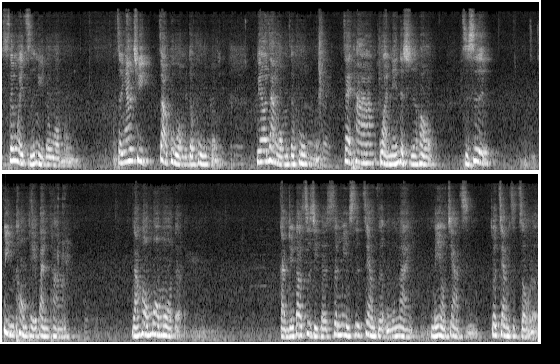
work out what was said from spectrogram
身为子女的我们，怎样去照顾我们的父母，不要让我们的父母在他晚年的时候，只是。病痛陪伴他，然后默默的感觉到自己的生命是这样的无奈，没有价值，就这样子走了。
